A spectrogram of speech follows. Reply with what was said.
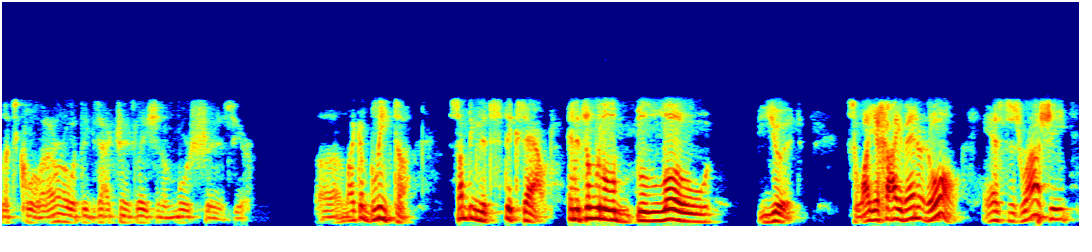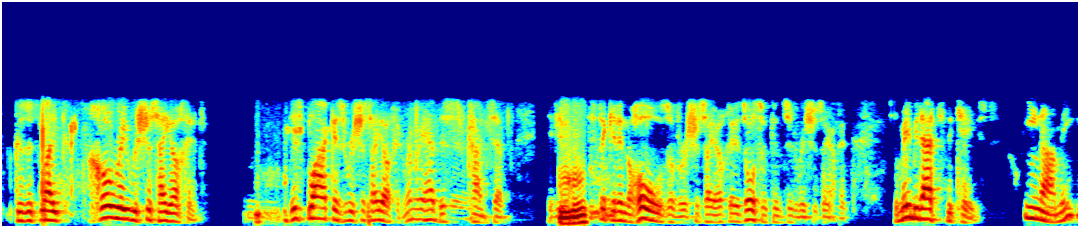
Let's call it. I don't know what the exact translation of mursha is here. Uh, like a blita something that sticks out, and it's a little below yud. So why you chayiv at all? Asks Rashi because it's like chore rishus hayachid. This block is rishus hayachid. Remember we had this concept. If you mm-hmm. stick it in the holes of rishus hayachid, it's also considered rishus hayachid. So maybe that's the case. Inami,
